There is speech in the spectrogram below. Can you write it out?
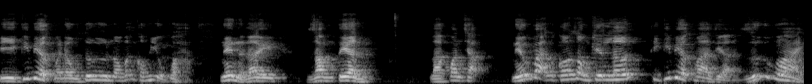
thì cái việc mà đầu tư nó vẫn có hiệu quả. Nên ở đây dòng tiền là quan trọng. Nếu bạn có dòng tiền lớn thì cái việc mà gì à, giữ ngoài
